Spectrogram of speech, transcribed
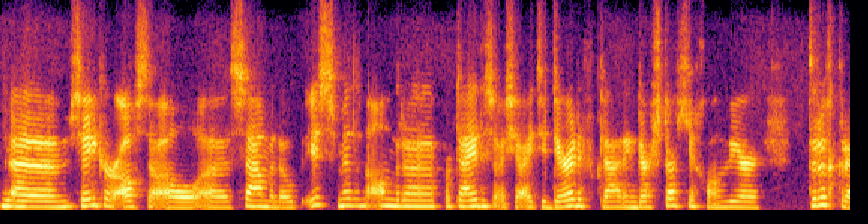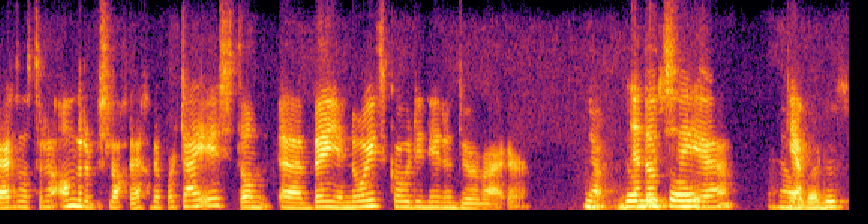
Ehm, zeker als er al uh, samenloop is met een andere partij. Dus als je uit je derde verklaring daar start je gewoon weer terugkrijgt dat er een andere beslagleggende partij is, dan uh, ben je nooit coördinerend deurwaarder. Ja, dat, en dat is al je, helder. Ja. Dus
